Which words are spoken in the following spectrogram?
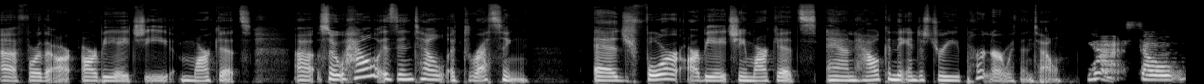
uh, for the R- RBHE markets. Uh, so, how is Intel addressing edge for RBHE markets, and how can the industry partner with Intel? Yeah, so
